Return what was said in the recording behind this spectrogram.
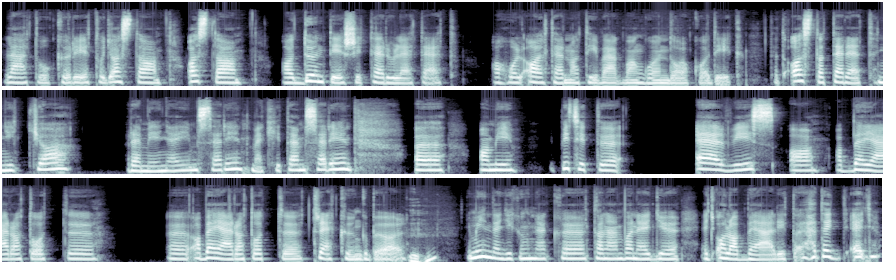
látókörét, hogy azt a, azt a, a döntési területet, ahol alternatívákban gondolkodik. Tehát azt a teret nyitja, reményeim szerint, meg hitem szerint, ami picit elvisz a, a bejáratott a bejáratott trekkünkből. Uh-huh. Mindegyikünknek talán van egy, egy alapbeállítás, hát egy, egy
